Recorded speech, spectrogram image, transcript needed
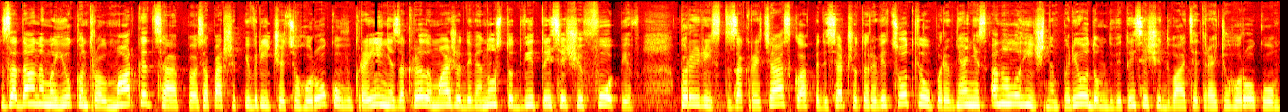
За даними YouControl Market, за перше півріччя цього року в Україні закрили майже 92 тисячі ФОПів. Переріст закриття склав 54% у порівнянні з аналогічним періодом 2023 року.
